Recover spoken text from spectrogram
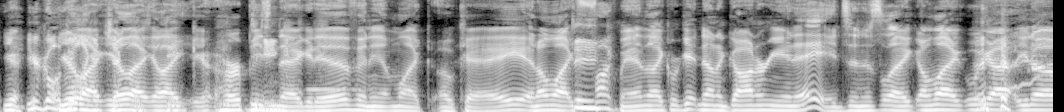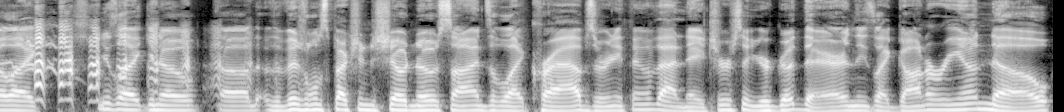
you're, you're going you're like like, you're like you're like Dink, you're herpes dink. negative. And I'm like okay. And I'm like Dink. fuck man like we're getting down to gonorrhea and AIDS. And it's like I'm like we got you know like he's like you know uh, the, the visual inspection showed no signs of like crabs or anything of that nature so you're good there. And he's like gonorrhea no.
